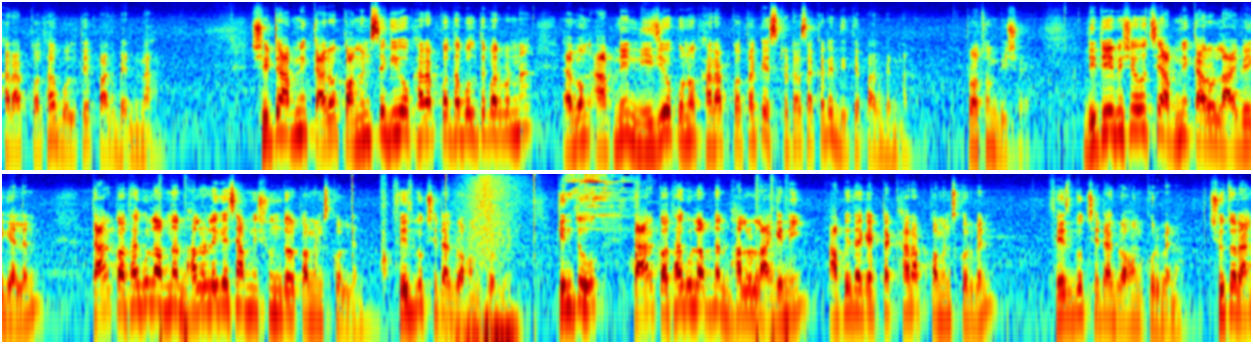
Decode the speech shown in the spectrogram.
খারাপ কথা বলতে পারবেন না। সেটা আপনি কারও কমেন্টসে গিয়েও খারাপ কথা বলতে পারবেন না এবং আপনি নিজেও কোনো খারাপ কথাকে স্ট্যাটাস আকারে দিতে পারবেন না। প্রথম বিষয়। দ্বিতীয় বিষয় হচ্ছে, আপনি কারও লাইভে গেলেন, তার কথাগুলো আপনার ভালো লেগেছে, আপনি সুন্দর কমেন্টস করলেন। ফেসবুক সেটা গ্রহণ করবে। কিন্তু তার কথাগুলো আপনার ভালো লাগেনি, আপনি তাকে একটা খারাপ কমেন্টস করবেন ফেসবুক সেটা গ্রহণ করবে না। সুতরাং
